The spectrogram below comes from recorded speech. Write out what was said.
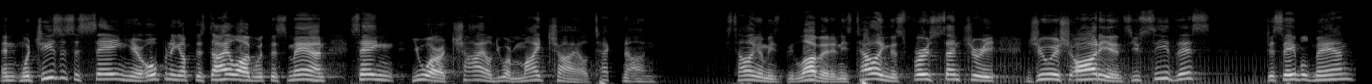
And what Jesus is saying here, opening up this dialogue with this man, saying, You are a child, you are my child, teknon. He's telling him he's beloved, and he's telling this first century Jewish audience, You see this disabled man?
